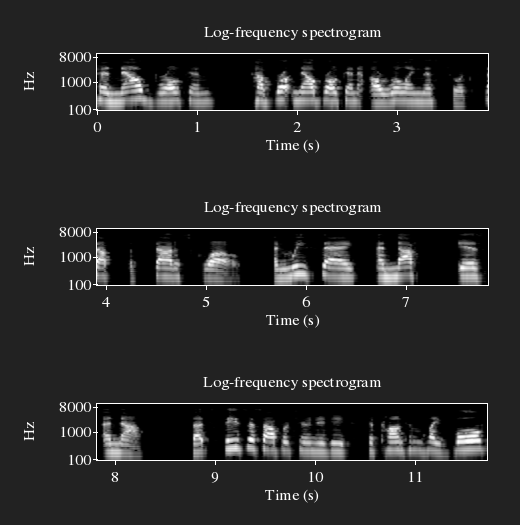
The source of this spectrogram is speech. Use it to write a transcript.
to now broken, have bro now broken our willingness to accept the status quo. And we say enough is enough. Let's seize this opportunity to contemplate bold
